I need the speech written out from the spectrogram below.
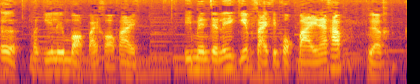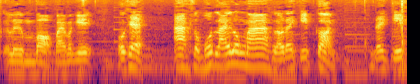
เออเมื่อกี้ลืมบอกไปขอไป imaginary gift ใส่ 16 ใบนะครับเผื่อลืมบอกไปเมื่อกี้โอเคอะสมมติ ride ลงมาเราได้ gift ก่อนได้ gift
